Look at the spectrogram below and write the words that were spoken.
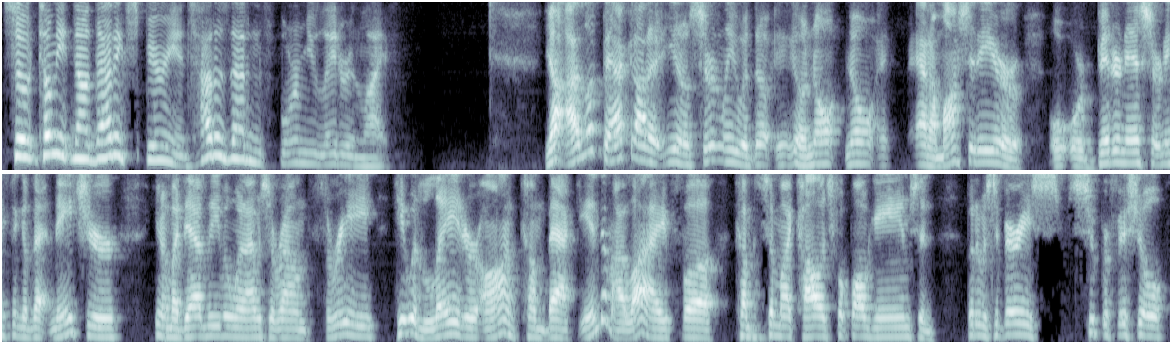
So tell me now that experience, how does that inform you later in life? Yeah, I look back on it, you know, certainly with the, you know, no, no animosity or, or, or bitterness or anything of that nature. You know, my dad leaving when I was around three, he would later on come back into my life, uh, come to some of my college football games, and but it was a very superficial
